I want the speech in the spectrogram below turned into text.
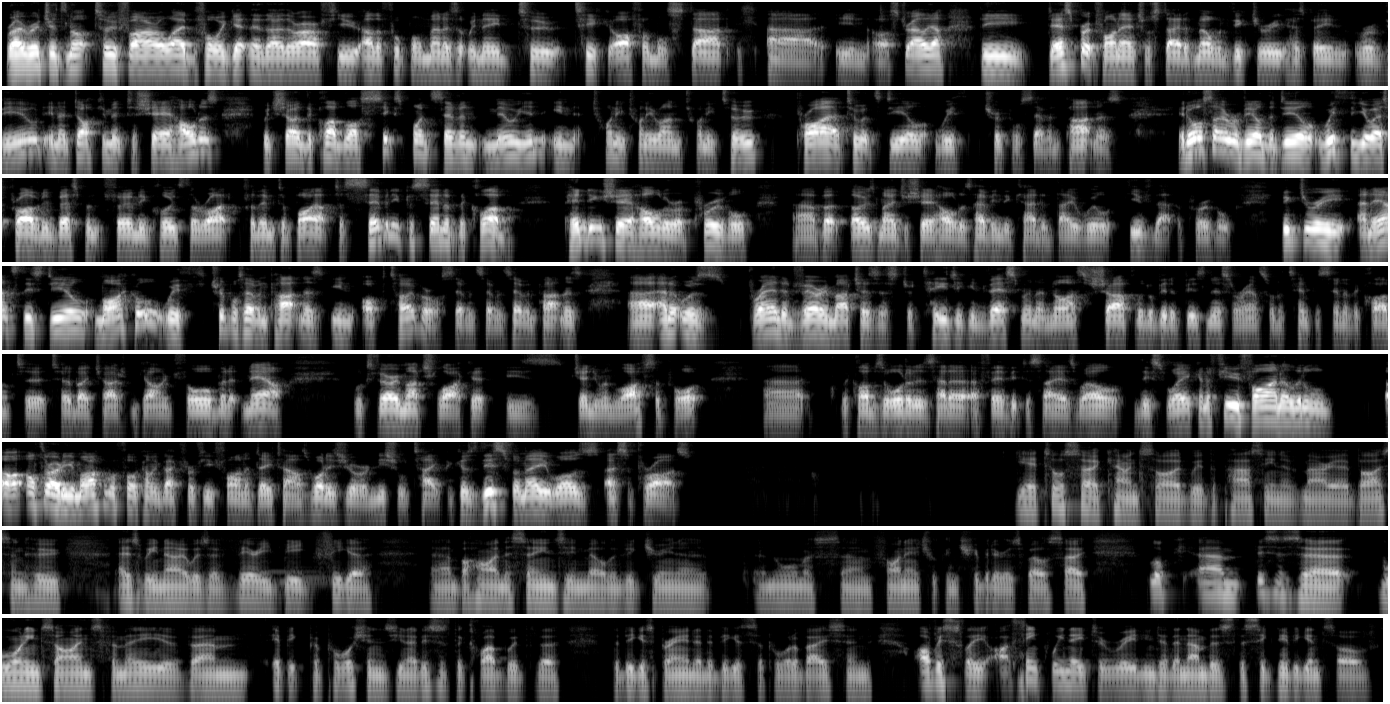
Ray Richards not too far away. Before we get there, though, there are a few other football matters that we need to tick off, and we'll start uh, in Australia. The desperate financial state of Melbourne Victory has been revealed in a document to shareholders, which showed the club lost 6.7 million in 2021-22 prior to its deal with Triple Seven Partners. It also revealed the deal with the US private investment firm includes the right for them to buy up to 70% of the club pending shareholder approval, uh, but those major shareholders have indicated they will give that approval. Victory announced this deal, Michael, with 777 Partners in October, or 777 Partners, uh, and it was branded very much as a strategic investment, a nice, sharp little bit of business, around sort of 10% of the club to turbocharge them going forward, but it now looks very much like it is genuine life support. Uh, the club's auditors had a, a, fair bit to say as well this week, and a few finer little I'll, throw it throw to you, Michael, before coming back for a few finer details. What is your initial take? Because this for me was a surprise. Yeah, it also coincided with the passing of Mario Bison, who, as we know, was a very big figure uh, behind the scenes in Melbourne Victorina enormous um, financial contributor as well. So, look, um, this is uh, warning signs for me of um, epic proportions. You know, this is the club with the, the biggest brand and the biggest supporter base. And obviously, I think we need to read into the numbers the significance of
